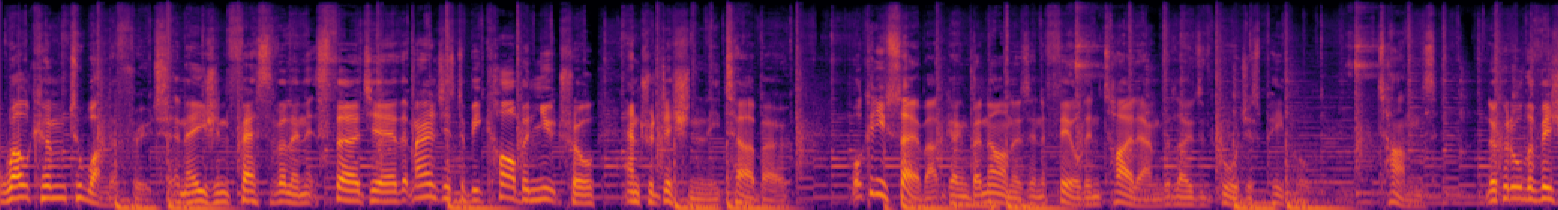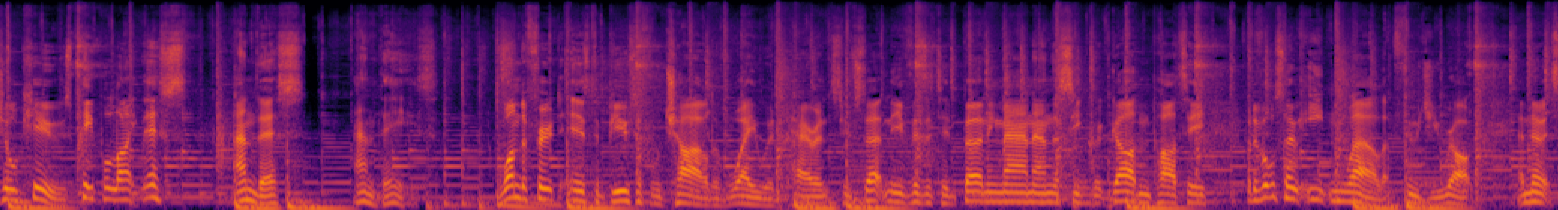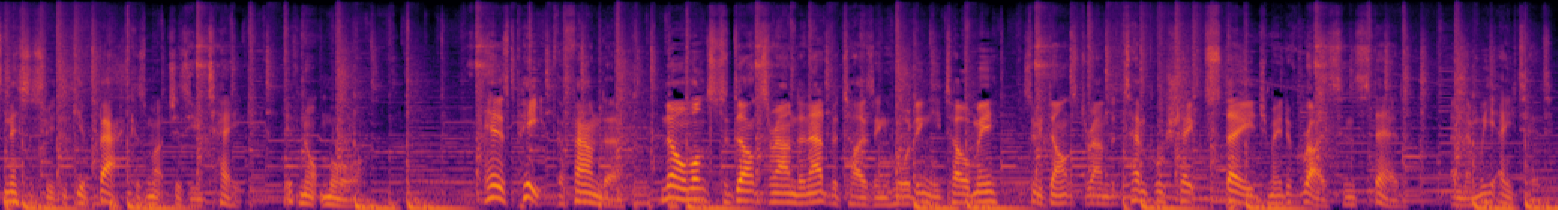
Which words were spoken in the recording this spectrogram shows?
Welcome to Wonderfruit, an Asian festival in its third year that manages to be carbon neutral and traditionally turbo. What can you say about going bananas in a field in Thailand with loads of gorgeous people? Tons. Look at all the visual cues. People like this, and this, and these. Wonderfruit is the beautiful child of wayward parents who've certainly visited Burning Man and the Secret Garden Party, but have also eaten well at Fuji Rock and know it's necessary to give back as much as you take, if not more. Here's Pete, the founder. No one wants to dance around an advertising hoarding, he told me, so we danced around a temple shaped stage made of rice instead, and then we ate it.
